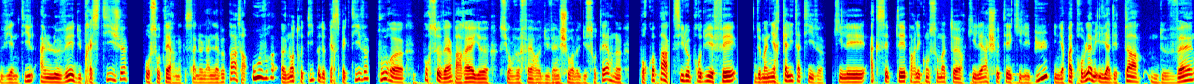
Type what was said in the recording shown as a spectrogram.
vient-il enlever du prestige au sauterne? Ça ne l'enlève pas, ça ouvre un autre type de perspective pour, euh, ce vin. Pareil, euh, si on veut faire du vin chaud avec du sauterne, pourquoi pas? Si le produit est fait de manière qualitative, qu'il est accepté par les consommateurs, qu'il est acheté, qu'il est bu, il n'y a pas de problème. Il y a des tas de vins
